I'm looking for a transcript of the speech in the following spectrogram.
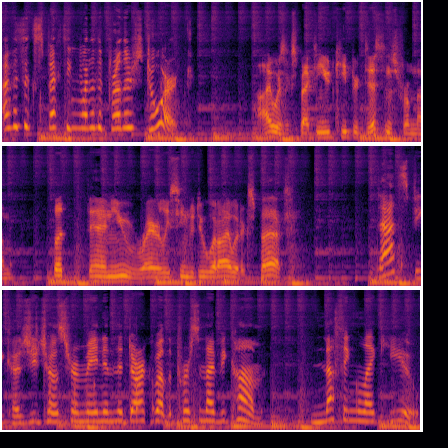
I was expecting one of the brothers dork. I was expecting you'd keep your distance from them, but then you rarely seem to do what I would expect. That's because you chose to remain in the dark about the person I've become. Nothing like you.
